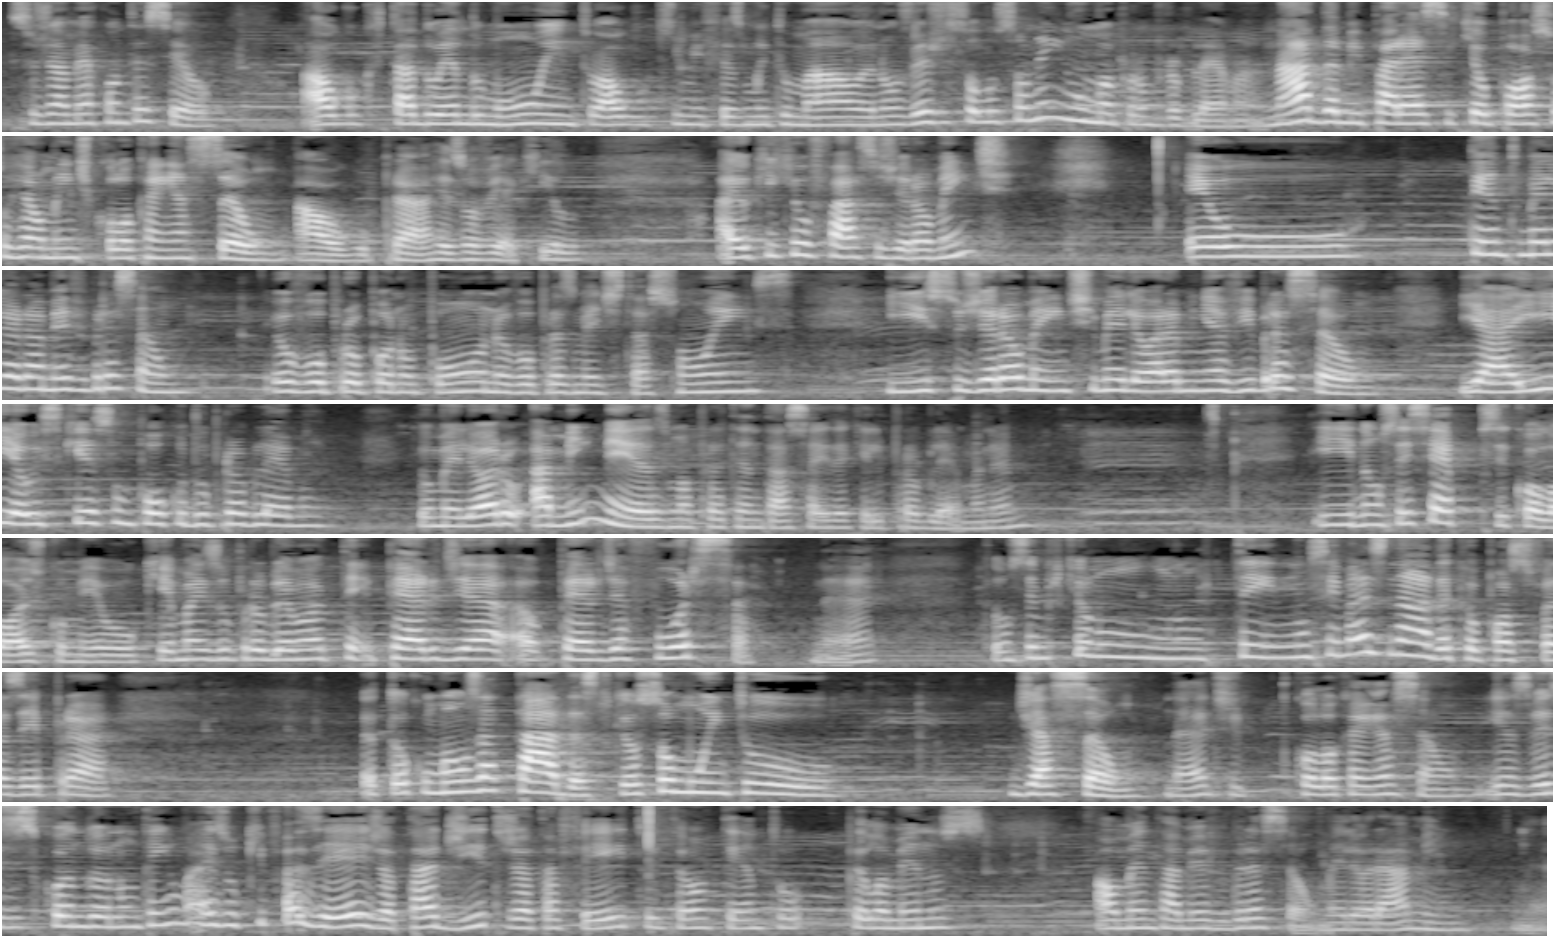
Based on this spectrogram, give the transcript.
isso já me aconteceu. Algo que está doendo muito, algo que me fez muito mal, eu não vejo solução nenhuma para um problema. Nada me parece que eu posso realmente colocar em ação algo para resolver aquilo. Aí o que, que eu faço geralmente? Eu tento melhorar minha vibração. Eu vou pro Ponopono, eu vou para as meditações e isso geralmente melhora a minha vibração. E aí eu esqueço um pouco do problema. Eu melhoro a mim mesma para tentar sair daquele problema, né? E não sei se é psicológico meu ou o que, mas o problema tem, perde, a, perde a força, né? Então sempre que eu não, não, tenho, não sei mais nada que eu posso fazer para. Eu tô com mãos atadas, porque eu sou muito de ação, né? De colocar em ação. E às vezes, quando eu não tenho mais o que fazer, já está dito, já está feito, então eu tento pelo menos aumentar minha vibração, melhorar a mim. Né?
